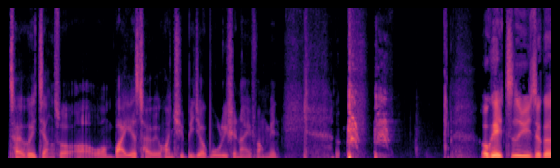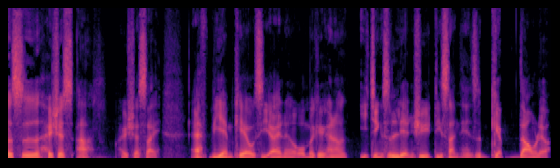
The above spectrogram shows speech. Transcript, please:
才会讲说哦，我们 buyer 才会换去比较 bullish 那一方面。OK，至于这个是 HSR、HSI、FBM、KLCI 呢，我们可以看到已经是连续第三天是 gap down 了。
